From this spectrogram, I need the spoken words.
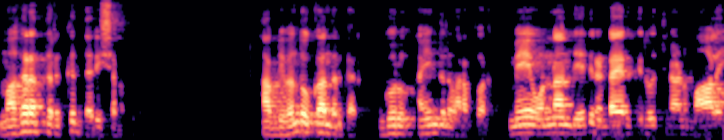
மகரத்திற்கு தரிசனம். அப்படி வந்து உட்கார்ந்துருக்காரு. குரு ஐந்துல வரப்போறார். மே ஒன்னாம் தேதி ரெண்டாயிரத்தி இருபத்தி நாலு மாலை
